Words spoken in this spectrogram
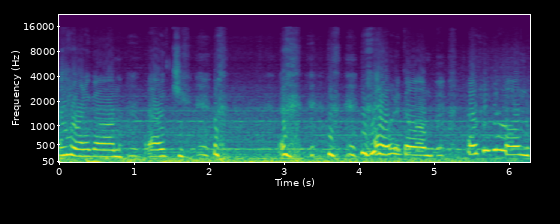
I want to go. Oh, gee. I want to go home. I want to go home.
